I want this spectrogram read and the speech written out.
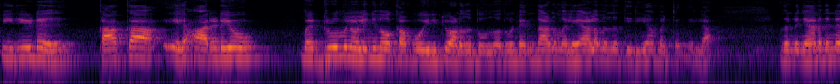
പിരീഡ് കാക്ക ആരുടെയോ ബെഡ്റൂമിൽ ഒളിഞ്ഞു നോക്കാൻ പോയിരിക്കുവാണെന്ന് തോന്നുന്നു. അതുകൊണ്ട് എന്താണ് മലയാളം എന്ന് തിരിയാൻ പറ്റുന്നില്ല. അതുകൊണ്ട് ഞാനതിന്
